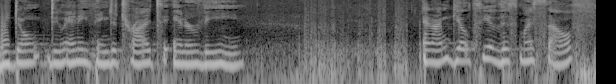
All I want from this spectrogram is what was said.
We don't do anything to try to intervene. And I'm guilty of this myself,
